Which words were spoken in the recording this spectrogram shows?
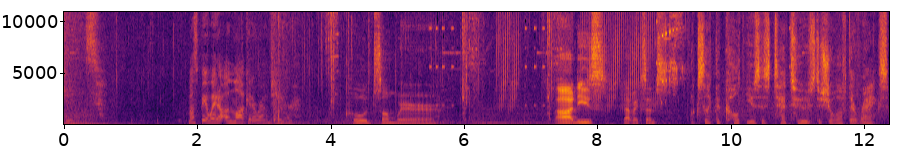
keys. Must be a way to unlock it around here. Code somewhere. Ah, these. That makes sense. Looks like the cult uses tattoos to show off their ranks.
